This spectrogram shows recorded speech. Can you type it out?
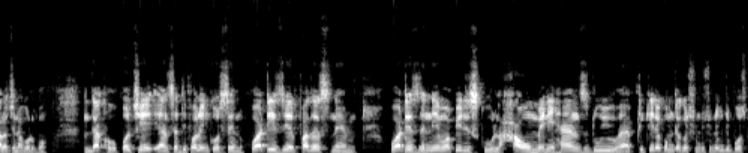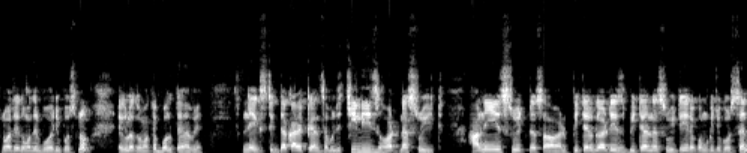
আলোচনা করব। দেখো, বলছে answer the following question what is your father's name what is the name of your school how many hands do you have ঠিক এরকম দেখো, শুনে শুনে কিছু প্রশ্ন আছে, তোমাদের বইয়েরই প্রশ্ন, এগুলো তোমাকে বলতে হবে। নেক্সট ঠিক দ্য কারেক্ট অ্যান্সার বলছে চিলি ইজ হট না sweet honey is sweetness our bitter gourd is bitter না সুইট এইরকম কিছু কোশ্চেন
